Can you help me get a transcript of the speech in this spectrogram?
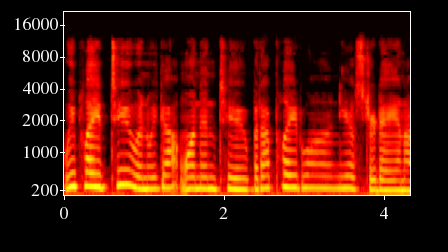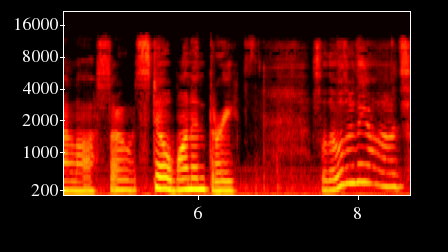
we played two and we got one and two. But I played one yesterday and I lost. So it's still one in three. So those are the odds.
